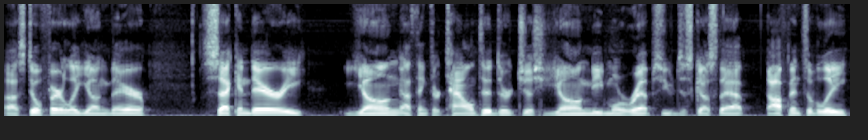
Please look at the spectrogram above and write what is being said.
Uh, still fairly young there. Secondary, young. I think they're talented. They're just young, need more reps. You discussed that. Offensively,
